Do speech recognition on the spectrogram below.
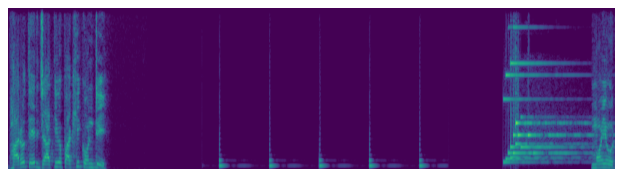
ভারতের জাতীয় পাখি কোনটি? ময়ূর।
